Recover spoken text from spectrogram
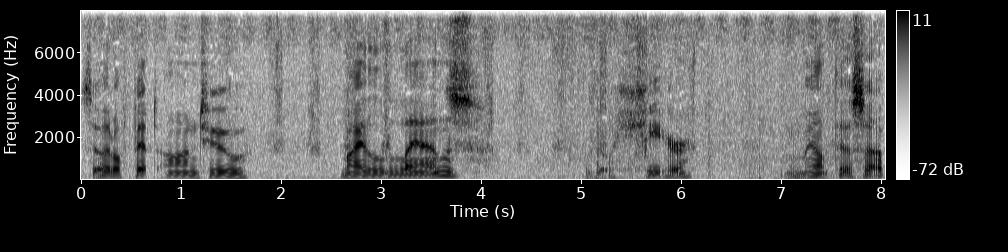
so it'll fit onto my lens. We'll go here, mount this up.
